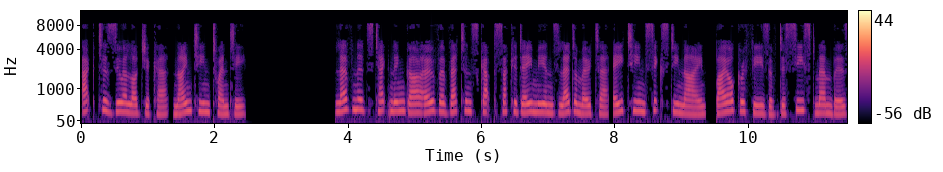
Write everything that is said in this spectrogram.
Acta Zoologica 1920. Levnedsteckningar over Vetenskapsakademiens ledamöter 1869, biographies of deceased members.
